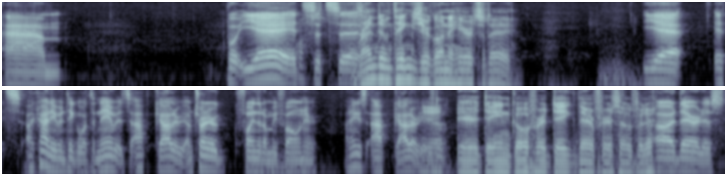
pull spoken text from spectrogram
Um, but yeah, it's it's uh, Random things you're going to hear today. Yeah, it's I can't even think of what the name. is. It's App Gallery. I'm trying to find it on my phone here. I think it's App Gallery. Yeah. Isn't it? Here, Dean, go for a dig there for yourself, will you? Oh, there it is.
